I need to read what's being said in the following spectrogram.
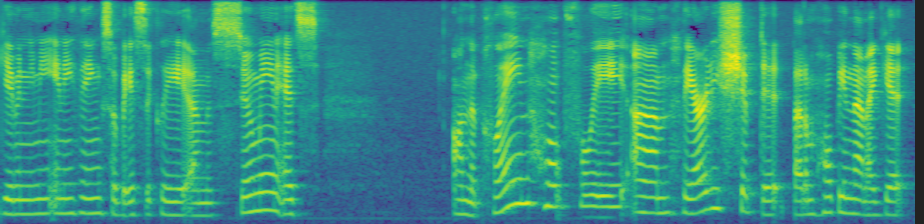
giving me anything. So basically I'm assuming it's on the plane, hopefully. Um, they already shipped it, but I'm hoping that I get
